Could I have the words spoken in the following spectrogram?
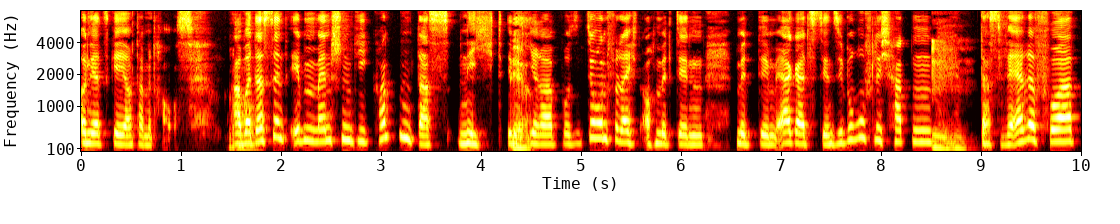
und jetzt gehe ich auch damit raus. Wow. Aber das sind eben Menschen, die konnten das nicht in ja. ihrer Position, vielleicht auch mit, den, mit dem Ehrgeiz, den sie beruflich hatten. Mhm. Das wäre vor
